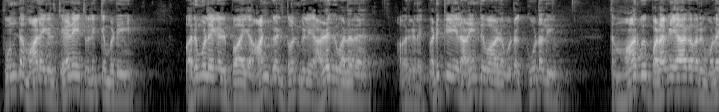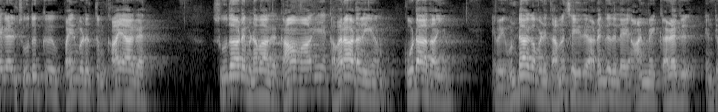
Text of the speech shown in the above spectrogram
பூண்ட மாலைகள் தேனை துளிக்கும்படி வறுமுலைகள் பாய ஆண்கள் தோன்களில் அழகு வளர அவர்களை படுக்கையில் அணைந்து வாழும் உட கூடலையும் தம் மார்பு பலகையாக வரும் முளைகள் சூதுக்கு பயன்படுத்தும் காயாக சூதாடும் இடமாக காமமாகிய கவராடலையும் கூடாதாயும் இவை உண்டாகமணி தமன் செய்து அடங்குதலே ஆண்மைக்கு அழகு என்று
